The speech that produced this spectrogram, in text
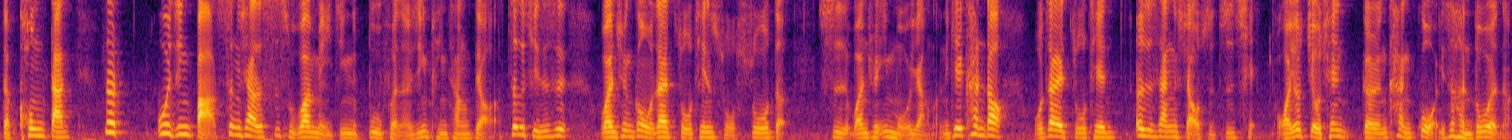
的空单，那我已经把剩下的四十五万美金的部分呢，已经平仓掉了。这个其实是完全跟我在昨天所说的是完全一模一样的。你可以看到我在昨天二十三个小时之前，哇，有九千个人看过，也是很多人呢。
